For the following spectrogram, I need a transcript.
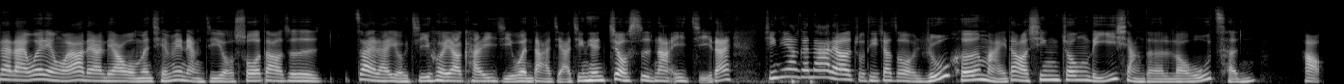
来来，威廉，我要聊聊我们前面两集有说到，就是再来有机会要开一集问大家，今天就是那一集。来，今天要跟大家聊的主题叫做如何买到心中理想的楼层。好，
